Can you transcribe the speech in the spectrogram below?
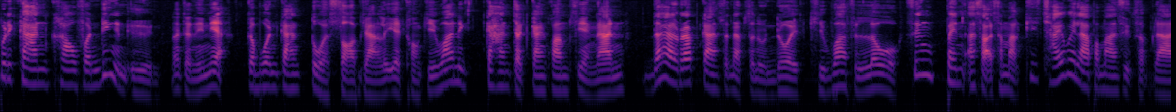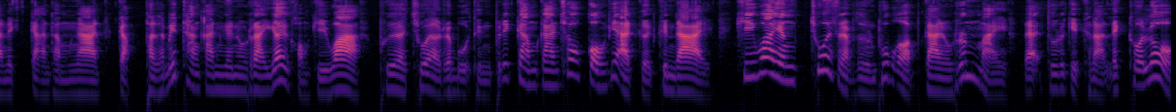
บริการ crowdfunding อื่นๆ นอกจากนี้เนี่ยกระบวนการตรวจสอบอย่างละเอียดของคิว่าในการจัดการความเสี่ยงนั้น ได้รับการสนับสนุนโดยคิว่าเฟลโลซึ่งเป็นอาสาสมัครที่ใช้เวลาประมาณ 10 สัปดาห์ในการทำงานกับพันธมิตรทางการเงินรายย่อยของคีว่าเพื่อช่วยระบุถึงพฤติกรรมการช่อโกงที่อาจเกิดขึ้นได้ Kiva ยังช่วยสนับสนุนผู้ประกอบการรุ่นใหม่ และธุรกิจขนาดเล็กทั่วโลก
